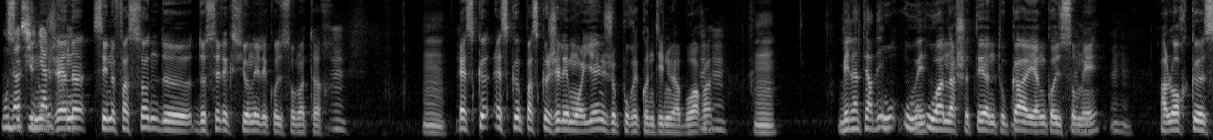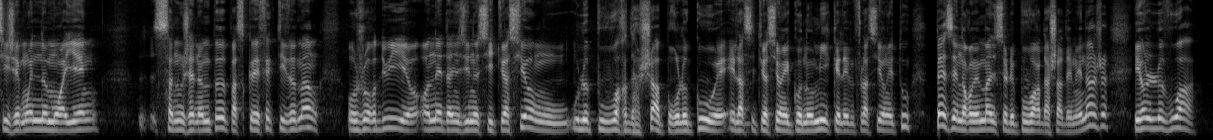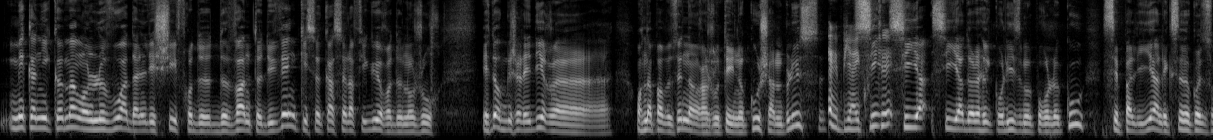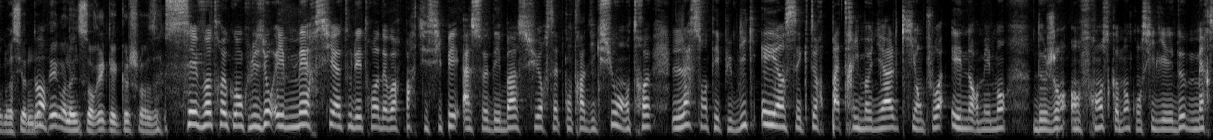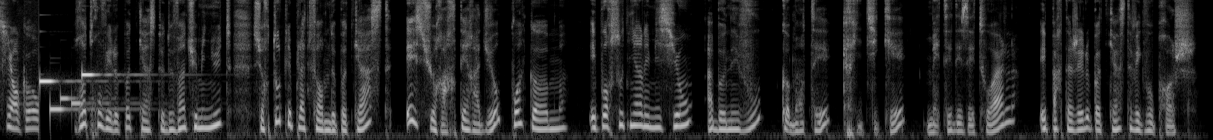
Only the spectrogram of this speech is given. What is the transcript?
ce qui nous gêne, c'est une façon de, de, sélectionner les consommateurs. Mmh. Est-ce que, est que parce que j'ai les moyens, je pourrais continuer à boire mais l'interdit. Ou, en acheter en tout cas et en consommer. Mhm. Mhm. Alors que si j'ai moins de moyens, ça nous gêne un peu parce qu'effectivement, aujourd'hui, on est dans une situation où, le pouvoir d'achat, pour le coup, et, la situation économique et l'inflation et tout, pèsent énormément sur le pouvoir d'achat des ménages. Et on le voit mécaniquement, on le voit dans les chiffres de, vente du vin qui se cassent la figure de nos jours. Et donc, j'allais dire, euh, on n'a pas besoin d'en rajouter une couche en plus. Eh bien, écoutez... S'il y, a de l'alcoolisme pour le coup, c'est pas lié à l'excès de consommation de vin, on en saurait quelque chose. C'est votre conclusion et merci à tous les trois d'avoir participé à ce débat sur cette contradiction entre la santé publique et un secteur patrimonial qui emploie énormément de gens en France. Comment concilier les deux? Merci encore. Retrouvez le podcast de 28 minutes sur toutes les plateformes de podcast et sur arteradio.com. Et pour soutenir l'émission, abonnez-vous, commentez, critiquez, mettez des étoiles et partagez le podcast avec vos proches.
